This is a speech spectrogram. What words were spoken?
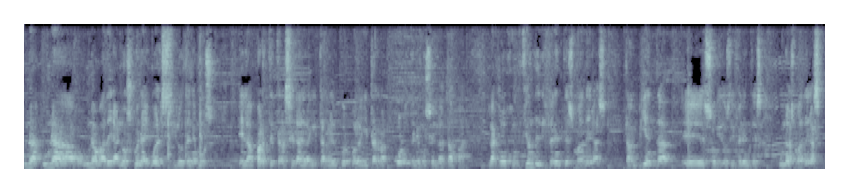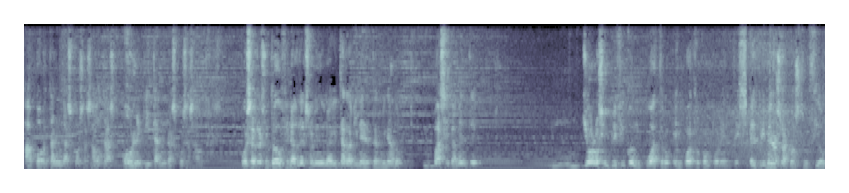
Una, una, una madera no suena igual si lo tenemos en la parte trasera de la guitarra, en el cuerpo de la guitarra, o lo tenemos en la tapa. La conjunción de diferentes maderas también da eh, sonidos diferentes. Unas maderas aportan unas cosas a otras o le quitan unas cosas a otras. Pues el resultado final del sonido de una guitarra viene determinado básicamente yo lo simplifico en cuatro, en cuatro componentes. El primero es la construcción,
